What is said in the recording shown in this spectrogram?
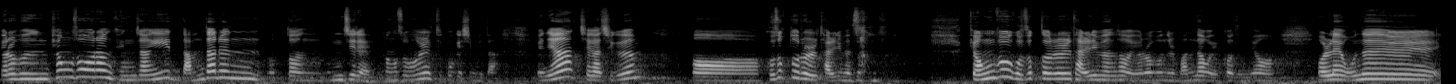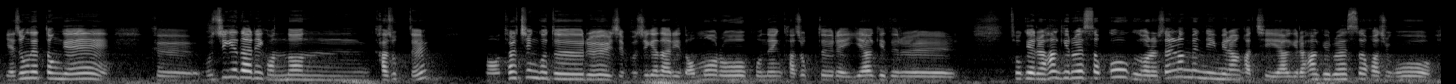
여러분 평소랑 굉장히 남다른 어떤 음질의 방송을 듣고 계십니다. 왜냐? 제가 지금 어, 고속도로를 달리면서 경부 고속도로를 달리면서 여러분을 만나고 있거든요. 원래 오늘 예정됐던 게 그 무지개 다리 건넌 가족들 어, 털 친구들을 이제 무지개 다리 너머로 보낸 가족들의 이야기들을 소개를 하기로 했었고 그거를 셀럽맨님이랑 같이 이야기를 하기로 했어가지고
